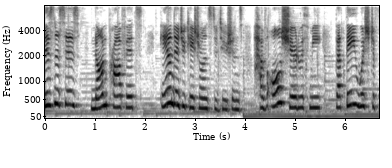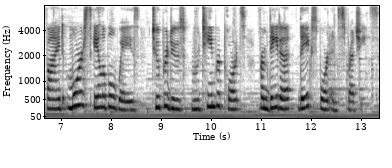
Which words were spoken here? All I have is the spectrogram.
Businesses, nonprofits, and educational institutions have all shared with me that they wish to find more scalable ways to produce routine reports from data they export into spreadsheets.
